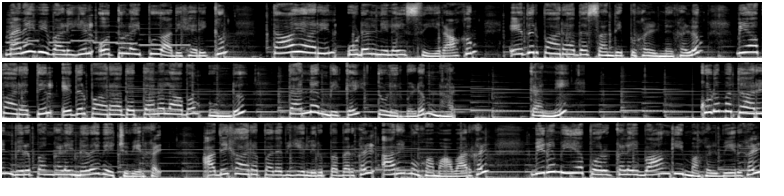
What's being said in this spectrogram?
மனைவி வழியில் ஒத்துழைப்பு அதிகரிக்கும். தாயாரின் உடல்நிலை சீராகும் எதிர்பாராத சந்திப்புகள் நிகழும் வியாபாரத்தில் எதிர்பாராத தனலாபம் உண்டு தன்னம்பிக்கை துளிர்விடும் நாள். கன்னி குடும்பத்தாரின் விருப்பங்களை நிறைவேற்றுவீர்கள். அதிகார பதவியில் இருப்பவர்கள் அறிமுகமாவார்கள் விரும்பிய பொருட்களை வாங்கி மகிழ்வீர்கள்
